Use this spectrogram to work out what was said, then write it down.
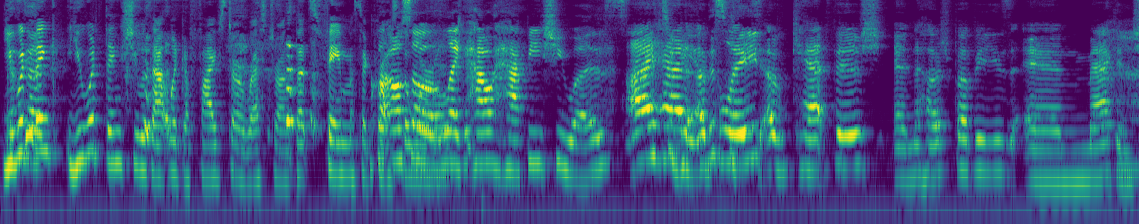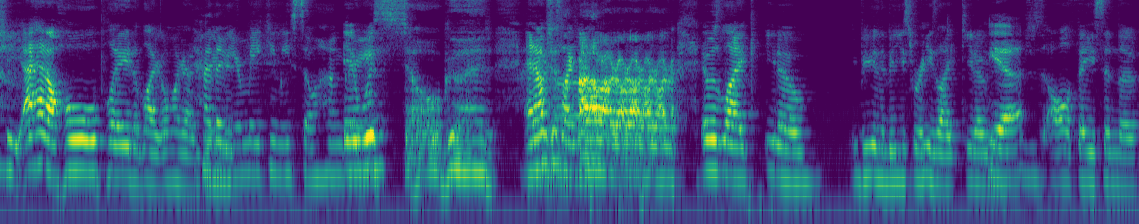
you would think you would think she was at like a five star restaurant that's famous But across the also, world. like how happy she was. I had a this plate of catfish and hush puppies and mac and cheese. I had a whole plate of like, oh my god, Heather, you're making me so hungry. It was so good, and I was just like, "Rah, rah, rah, rah, rah, rah." it was like you know, Beauty and the Beast, where he's like, you know, Yeah. just all face in the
